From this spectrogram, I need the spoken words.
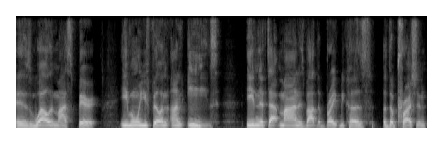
Is well in my spirit. Even when you're feeling unease, even if that mind is about to break because of depression,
